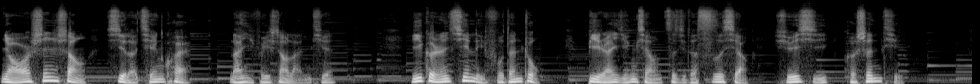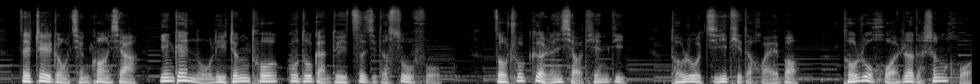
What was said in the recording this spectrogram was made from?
鸟儿身上系了铅块，难以飞上蓝天。一个人心理负担重，必然影响自己的思想、学习和身体。在这种情况下，应该努力挣脱孤独感对自己的束缚，走出个人小天地，投入集体的怀抱，投入火热的生活。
